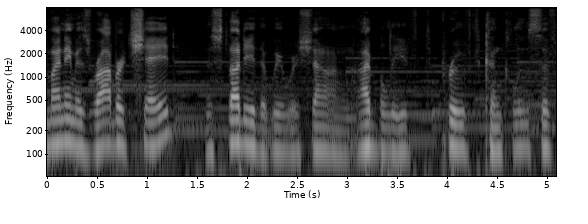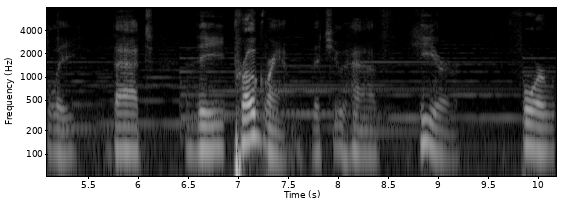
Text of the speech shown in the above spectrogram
My name is Robert Shade. The study that we were shown, I believe, proved conclusively that the program that you have here for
